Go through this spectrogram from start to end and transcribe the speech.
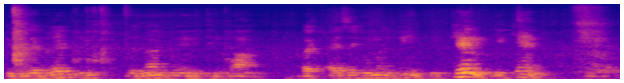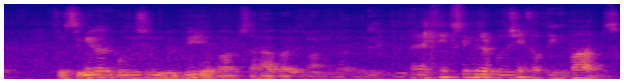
he deliberately does not do anything wrong. But as a human being, he can, he can. So similar position will be about Sahaba Rizwanullah. And I think similar positions of the Imams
